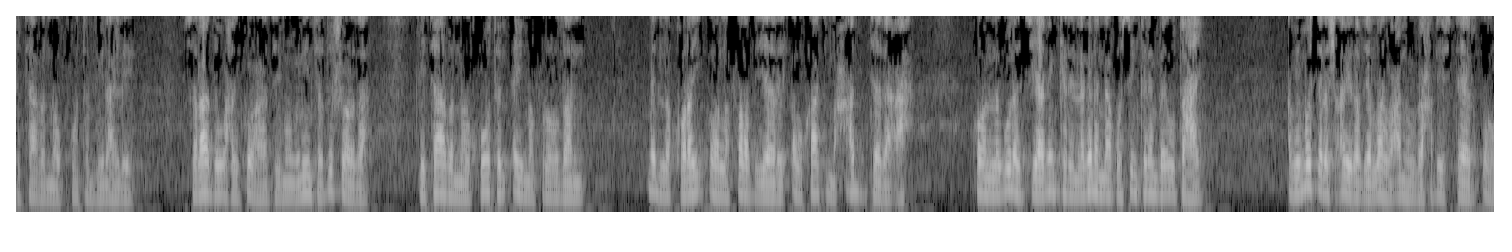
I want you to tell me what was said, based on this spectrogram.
kitaaban mawquutan buu ilaahay leeyahy salaada waxay ku ahaatay mu'miniinta dushooda kitaaban mawquutan ay mafruudan mid la qoray oo la farad yeelay awqaat muxadada ah oon laguna siyaadin karin lagana naaqusin karin bay u tahay abi muusa alashcari radi allahu canhu baa xadiis dheer oo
